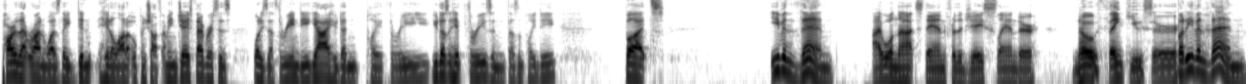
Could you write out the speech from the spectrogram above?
part of that run was they didn't hit a lot of open shots. I mean, Jase Febres is what he's a three and D guy who doesn't play three, who doesn't hit threes and doesn't play D. But even then, I will not stand for the Jay slander. No, thank you, sir. But even then,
